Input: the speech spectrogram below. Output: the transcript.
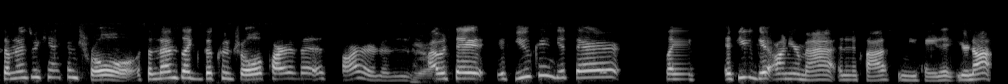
sometimes we can't control. Sometimes like the control part of it is hard. And yeah. I would say if you can get there, like if you get on your mat in a class and you hate it, you're not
